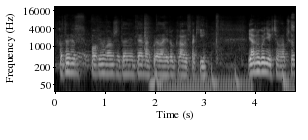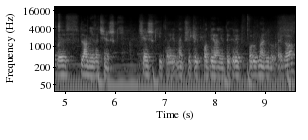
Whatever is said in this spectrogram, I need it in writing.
Tylko ten jest, powiem wam, że ten, ten akurat Iron Claw jest taki... Ja bym go nie chciał na przykład, bo jest dla mnie za ciężki. Ciężki to jednak przy tych podbieraniu tych ryb w porównaniu do tego.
